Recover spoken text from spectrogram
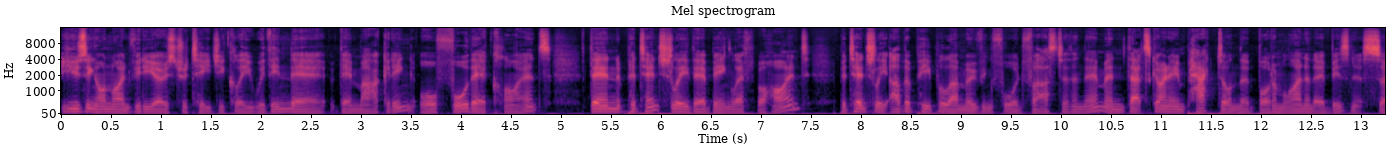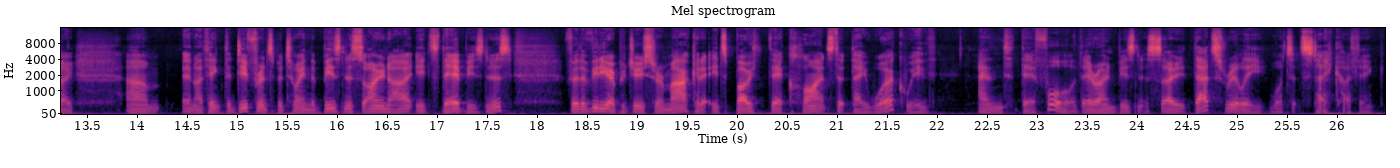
using online video strategically within their their marketing or for their clients then potentially they're being left behind. Potentially other people are moving forward faster than them and that's going to impact on the bottom line of their business. So um, and I think the difference between the business owner, it's their business, for the video producer and marketer, it's both their clients that they work with and therefore their own business. So that's really what's at stake, I think.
